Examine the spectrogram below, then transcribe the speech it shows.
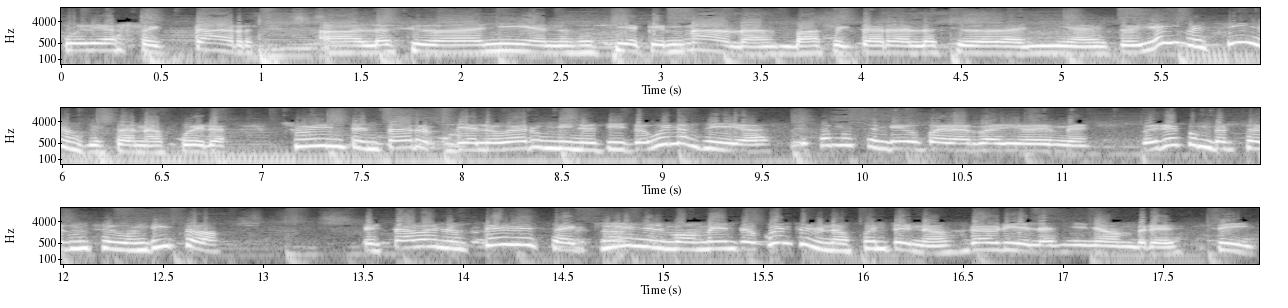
puede afectar a la ciudadanía. Nos decía que nada va a afectar a la ciudadanía esto. Y hay vecinos que están afuera. Yo voy a intentar dialogar un minutito. Buenos días, estamos en vivo para Radio M. ¿Podría conversar un segundito? ¿Estaban ustedes aquí en el momento? Cuéntenos, cuéntenos. Gabriela es mi nombre. Sí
